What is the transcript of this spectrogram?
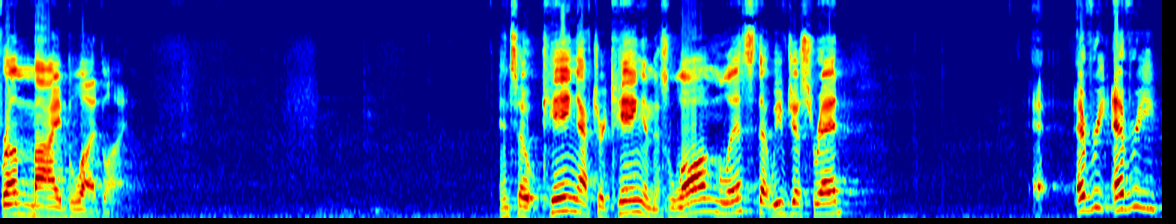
from my bloodline. And so, king after king in this long list that we've just read, every, every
